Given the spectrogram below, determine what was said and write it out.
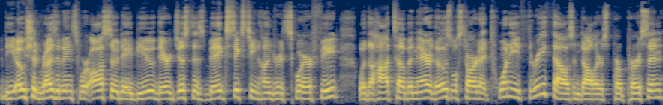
The ocean residents were also debuted. They're just as big, 1,600 square feet with a hot tub in there. Those will start at $23,000 per person.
